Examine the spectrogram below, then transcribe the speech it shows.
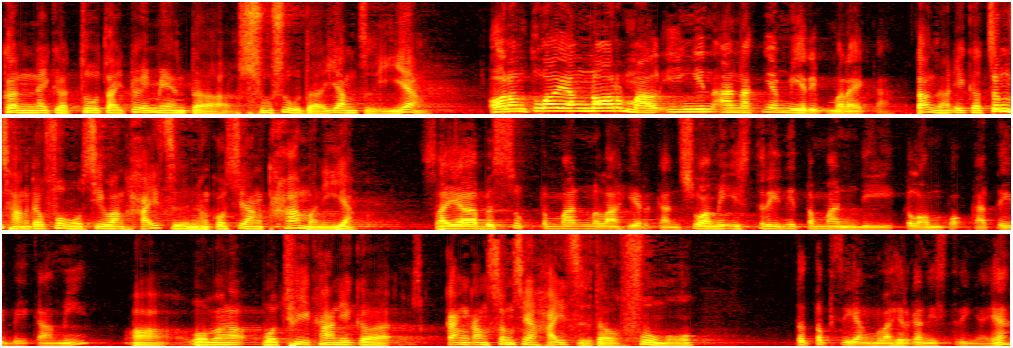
跟那个住在对面的叔叔的样子一样。 Orang tua yang normal ingin anaknya mirip mereka. 当然，一个正常的父母希望孩子能够像他们一样。 Saya besuk teman melahirkan, suami istri ini teman di kelompok KTB kami. 啊，我们我去看一个刚刚生下孩子的父母， Tetap sih yang melahirkan istrinya ya.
